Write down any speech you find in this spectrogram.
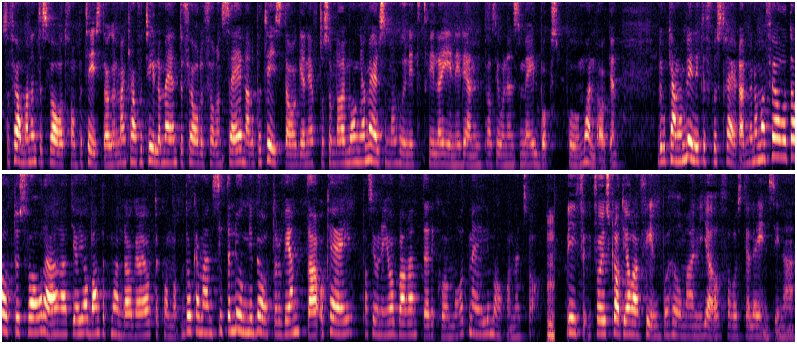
så får man inte svaret från på tisdagen. Man kanske till och med inte får det förrän senare på tisdagen eftersom det är många mejl som har hunnit trilla in i den personens mailbox på måndagen. Då kan man bli lite frustrerad. Men om man får ett autosvar där att jag jobbar inte på måndagar, jag återkommer. Då kan man sitta lugn i båten och vänta. Okej, okay, personen jobbar inte, det kommer ett mail imorgon med ett svar. Mm. Vi får ju såklart göra en film på hur man gör för att ställa in sina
